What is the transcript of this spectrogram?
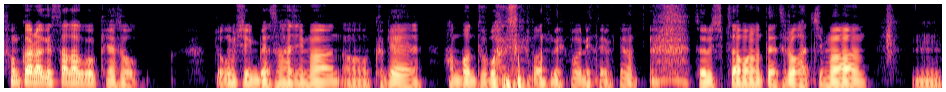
손가락이 싸다고 계속 조금씩 매수하지만 어 그게 한 번, 두 번, 세 번, 네 번이 되면 저는 14만 원대 들어갔지만 음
